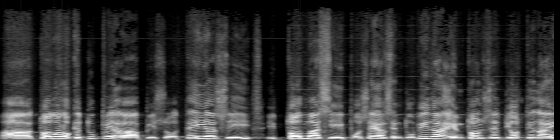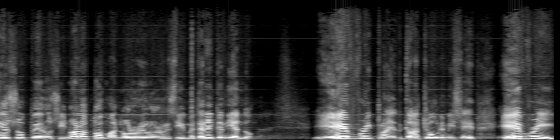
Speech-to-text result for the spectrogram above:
Uh, todo lo que tú uh, pisoteas y, y, tomas y poseas en tu vida, entonces Dios te da eso, pero si no lo tomas, no lo recibes. ¿Me están entendiendo? Every place, God told him, He said, every,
